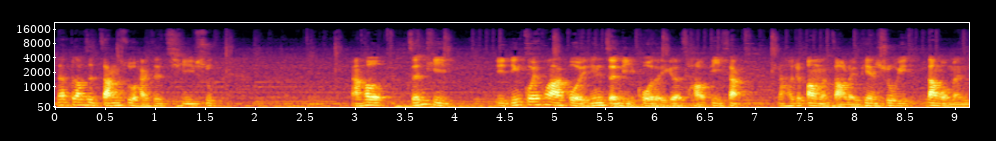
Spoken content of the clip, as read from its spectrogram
那不知道是樟树还是漆树，然后整体已经规划过、已经整理过的一个草地上，然后就帮我们找了一片树荫，让我们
